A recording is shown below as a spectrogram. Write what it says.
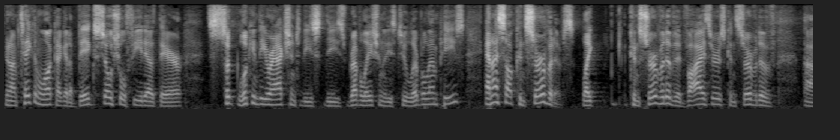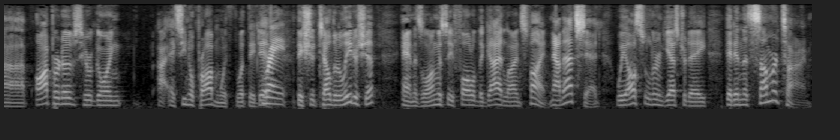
you know, I'm taking a look. I got a big social feed out there, so, looking at the reaction to these these revelation of these two liberal MPs, and I saw conservatives, like conservative advisors, conservative uh, operatives, who are going. I I see no problem with what they did. Right. They should tell their leadership, and as long as they follow the guidelines, fine. Now, that said, we also learned yesterday that in the summertime,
